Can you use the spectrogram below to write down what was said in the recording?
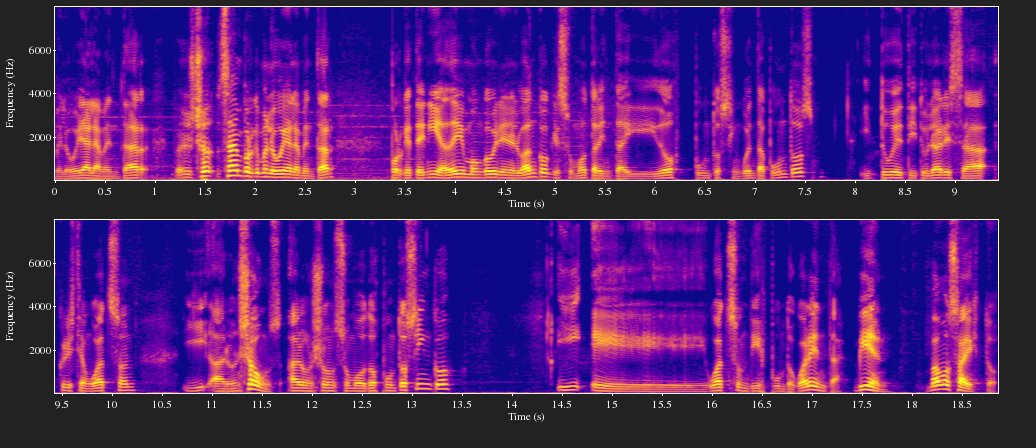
Me lo voy a lamentar. Pero yo, ¿Saben por qué me lo voy a lamentar? Porque tenía a David Montgomery en el banco que sumó 32.50 puntos. Y tuve titulares a Christian Watson y Aaron Jones. Aaron Jones sumó 2.5 y eh, Watson 10.40. Bien, vamos a esto.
